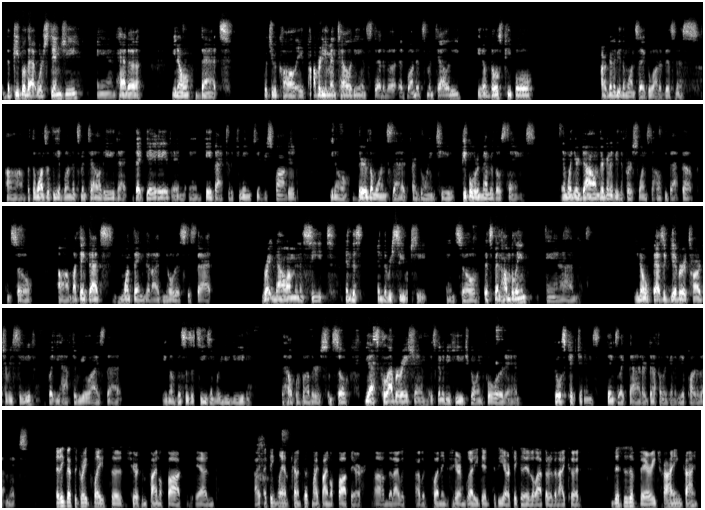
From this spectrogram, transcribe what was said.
The people that were stingy and had a, you know, that what you would call a poverty mentality instead of a abundance mentality, you know, those people are going to be the ones that go out of business. Um, but the ones with the abundance mentality that, that gave and, and gave back to the community and responded, you know, they're the ones that are going to, people remember those things. And when you're down, they're going to be the first ones to help you back up. And so, um, I think that's one thing that I've noticed is that right now I'm in a seat in this, in the receiver seat. And so it's been humbling and you know, as a giver, it's hard to receive, but you have to realize that, you know, this is a season where you need the help of others. And so, yes, collaboration is going to be huge going forward and ghost kitchens, things like that are definitely going to be a part of that mix. I think that's a great place to share some final thoughts. And I, I think Lance kind of took my final thought there um, that I was I was planning to share. I'm glad he did because he articulated a lot better than I could. This is a very trying time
